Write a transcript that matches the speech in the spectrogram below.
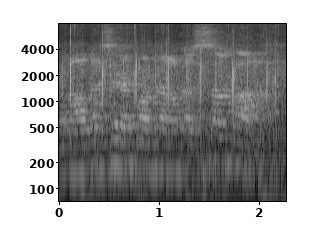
好，我们现在报上，那三啊。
